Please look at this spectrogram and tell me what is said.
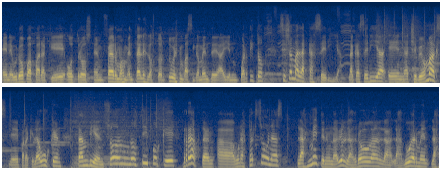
en Europa para que otros enfermos mentales los torturen básicamente ahí en un cuartito. Se llama La Cacería. La Cacería en HBO Max, eh, para que la busquen. También son unos tipos que raptan a unas personas, las meten en un avión, las drogan, las, duermen, las,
